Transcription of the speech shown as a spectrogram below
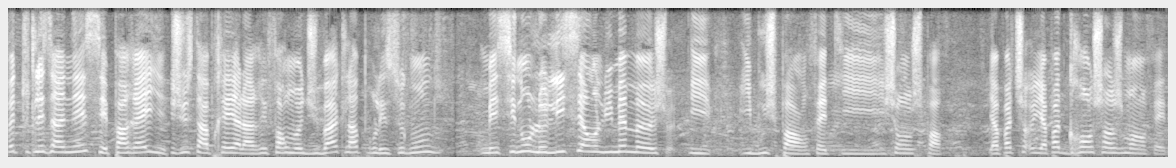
En fait, toutes les années, c'est pareil. Juste après, il y a la réforme du bac, là, pour les secondes. Mais sinon, le lycée en lui-même, euh, il, il bouge pas, en fait. Il change pas. Il n'y a, pas de a pas de grand changement, en fait.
